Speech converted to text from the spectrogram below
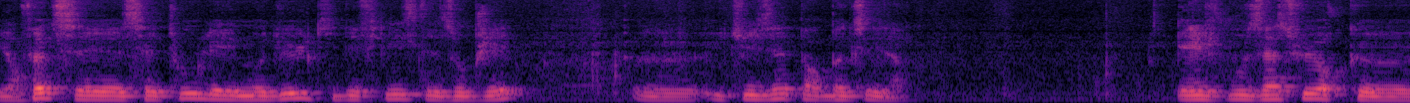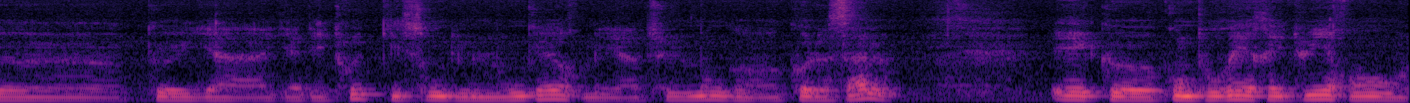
Et en fait c'est tous les modules qui définissent les objets euh, utilisés par Bugzilla. Et je vous assure que qu'il y, a- y a des trucs qui sont d'une longueur mais absolument colossale et que qu'on pourrait réduire en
